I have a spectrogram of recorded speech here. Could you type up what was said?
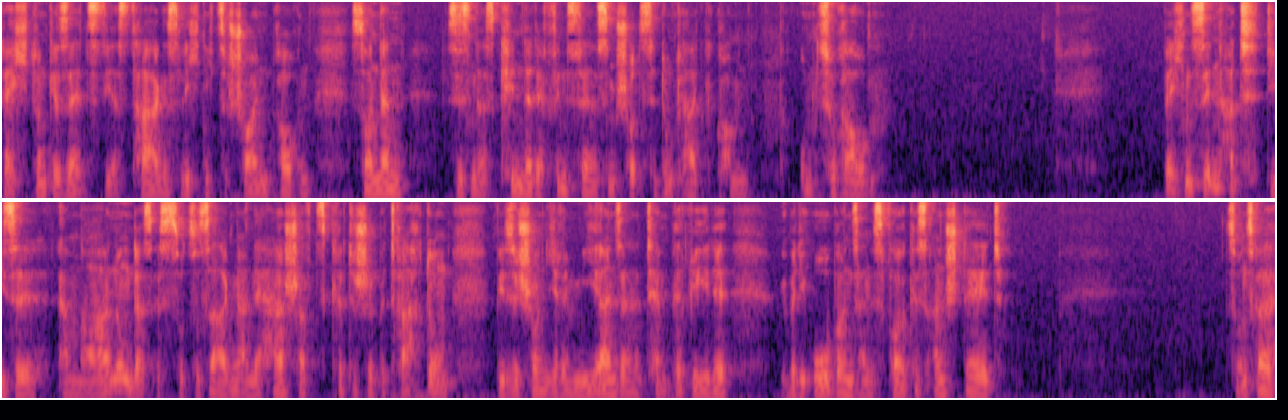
Recht und Gesetz, die das Tageslicht nicht zu scheuen brauchen, sondern sie sind als Kinder der Finsternis im Schutz der Dunkelheit gekommen, um zu rauben. Welchen Sinn hat diese Ermahnung? Das ist sozusagen eine herrschaftskritische Betrachtung, wie sie schon Jeremia in seiner Tempelrede über die Oberen seines Volkes anstellt. Zu unserer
